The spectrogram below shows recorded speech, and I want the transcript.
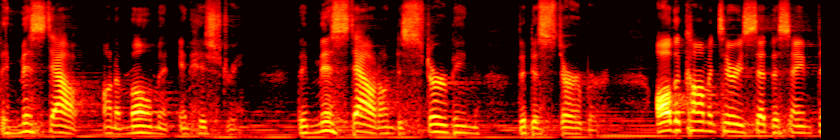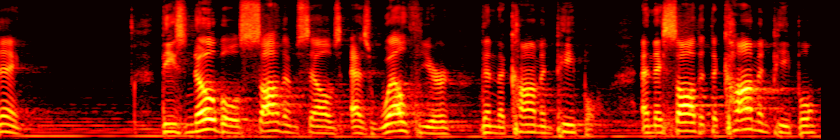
They missed out on a moment in history. They missed out on disturbing the disturber. All the commentaries said the same thing. These nobles saw themselves as wealthier than the common people and they saw that the common people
